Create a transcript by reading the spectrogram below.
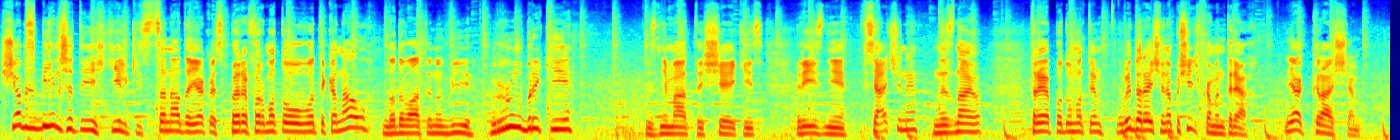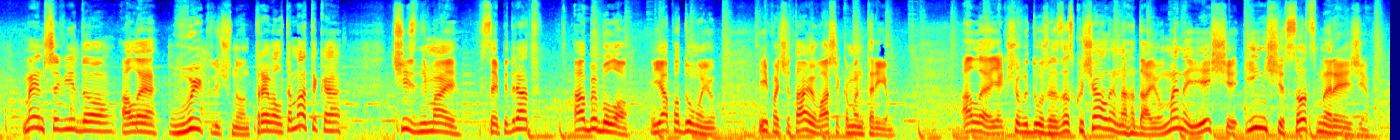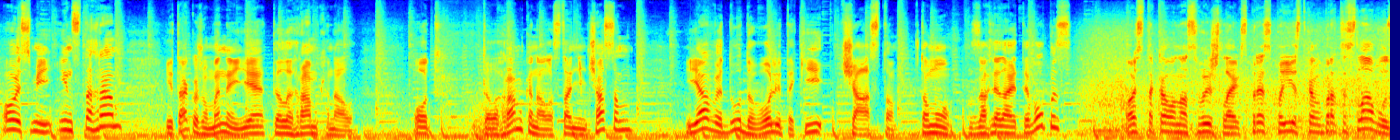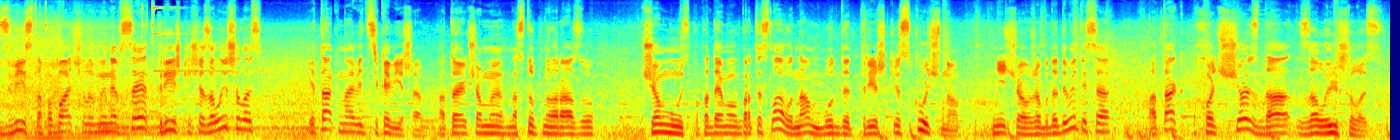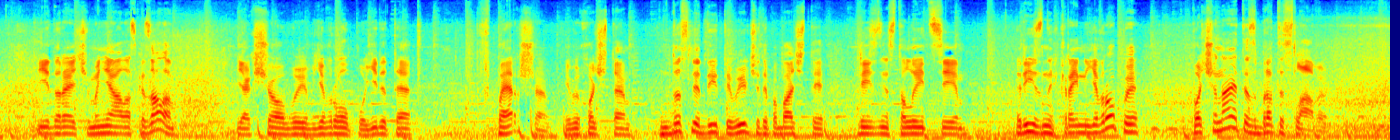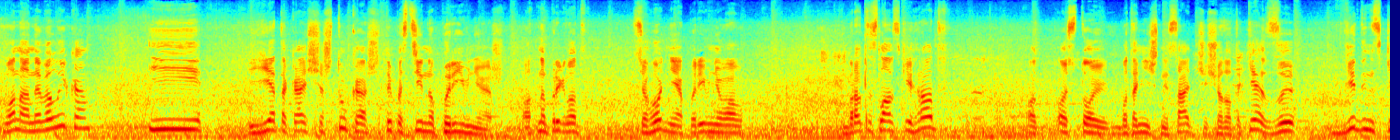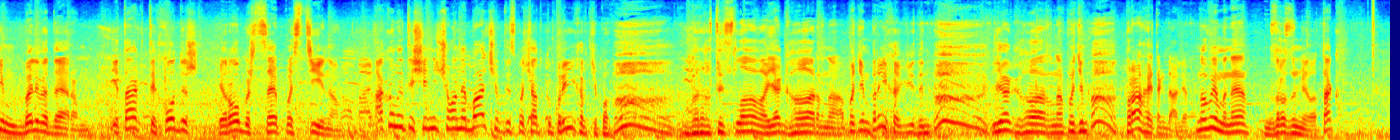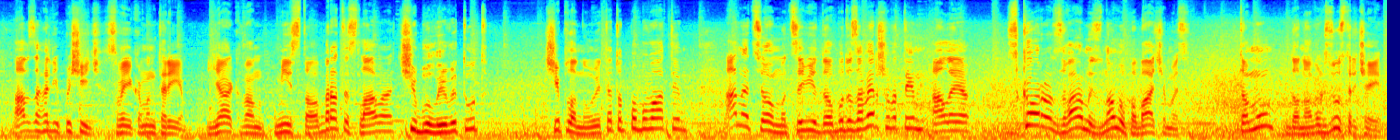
Щоб збільшити їх кількість, це треба якось переформатовувати канал, додавати нові рубрики, знімати ще якісь різні всячини. Не знаю. Треба подумати. Ви, до речі, напишіть в коментарях, як краще. Менше відео, але виключно тревел тематика. Чи знімай все підряд, аби було. Я подумаю і почитаю ваші коментарі. Але якщо ви дуже заскучали, нагадаю, у мене є ще інші соцмережі. Ось мій інстаграм, і також у мене є телеграм-канал. От телеграм-канал останнім часом я веду доволі таки часто. Тому заглядайте в опис. Ось така у нас вийшла експрес-поїздка в Братиславу. Звісно, побачили ми не все, трішки ще залишилось. І так навіть цікавіше. А то якщо ми наступного разу чомусь попадемо в Братиславу, нам буде трішки скучно. Нічого вже буде дивитися, а так, хоч щось да залишилось. І, до речі, мені Алла сказала, якщо ви в Європу їдете вперше і ви хочете дослідити, вивчити, побачити різні столиці різних країн Європи, починайте з Братислави. Вона невелика і є така ще штука, що ти постійно порівнюєш. От, наприклад, сьогодні я порівнював Братиславський град, ось той ботанічний сад чи що то таке, з Віденським бельведером. І так ти ходиш і робиш це постійно. А коли ти ще нічого не бачив, ти спочатку приїхав, типу, Братислава, як гарно. А потім приїхав Відень, як гарно, а потім Прага і так далі. Ну ви мене зрозуміли, так? А взагалі пишіть свої коментарі, як вам місто Братислава, чи були ви тут, чи плануєте тут побувати. А на цьому це відео буду завершувати, але скоро з вами знову побачимось. Тому до нових зустрічей!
